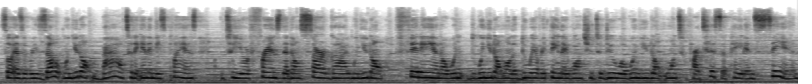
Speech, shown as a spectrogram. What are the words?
So as a result, when you don't bow to the enemy's plans, to your friends that don't serve God, when you don't fit in, or when, when you don't want to do everything they want you to do, or when you don't want to participate in sin,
